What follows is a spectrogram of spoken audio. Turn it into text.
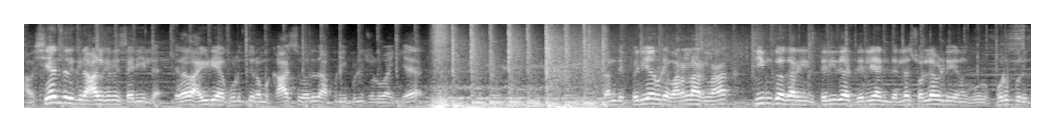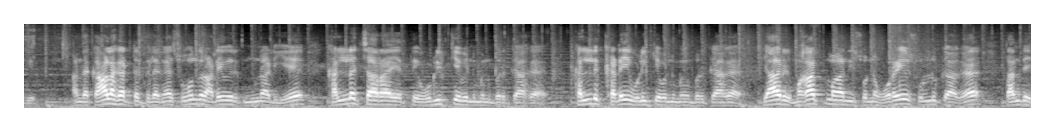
அவன் சேர்ந்துருக்கிற ஆளுகளே சரியில்லை. ஏதாவது ஐடியா கொடுத்து நம்ம காசு வருது அப்படி இப்படின்னு சொல்லுவாங்க. தந்தை பெரியாருடைய வரலாறுலாம் திமுககாரங்களுக்கு தெரியுதா தெரியலையான்னு தெரியல. சொல்ல வேண்டியது எனக்கு ஒரு பொறுப்பு இருக்குது அந்த காலகட்டத்தில்ங்க சுதந்திரம் அடைவதற்கு முன்னாடியே கள்ளச்சாராயத்தை ஒழிக்க வேண்டும் என்பதற்காக கல்லு கடையை ஒழிக்க வேண்டும் என்பதற்காக யார்? மகாத்மா காந்தி சொன்ன ஒரே சொல்லுக்காக தந்தை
